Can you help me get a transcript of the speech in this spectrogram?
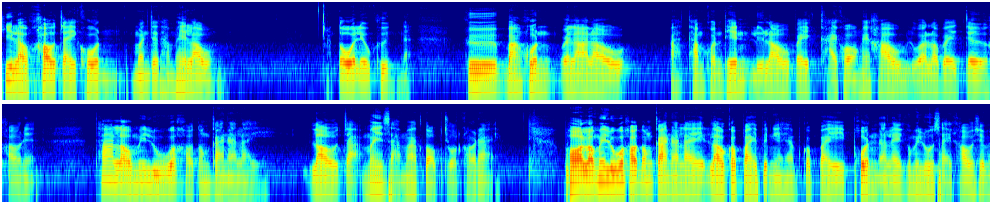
ที่เราเข้าใจคนมันจะทำให้เราโตเร็วขึ้นนะคือบางคนเวลาเราทำคอนเทนต์หรือเราไปขายของให้เขา หรือว่าเราไปเจอเขาเนี่ยถ้าเราไม่รู้ว่าเขาต้องการอะไร เราจะไม่สามารถตอบโจทย์เขาได้ พอเราไม่รู้ว่าเขาต้องการอะไร เราก็ไปเป็นไงครับ ก็ไปพ่นอะไรก็ไม่รู้ใส่เขาใช่ไหม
